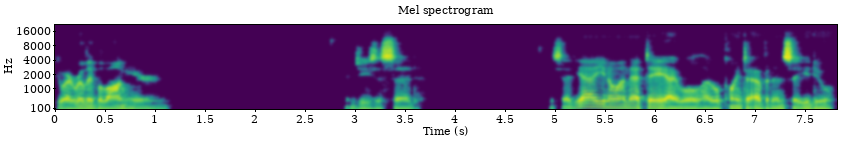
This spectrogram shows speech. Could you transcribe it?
do I really belong here? And, Jesus said, he said, yeah, you know, on that day I will, I will point to evidence that you do.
